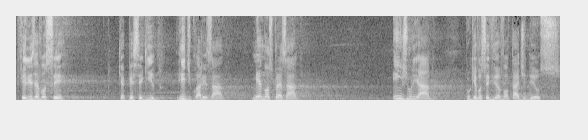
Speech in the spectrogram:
Feliz é você que é perseguido, ridicularizado, menosprezado, injuriado, porque você vive a vontade de Deus.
